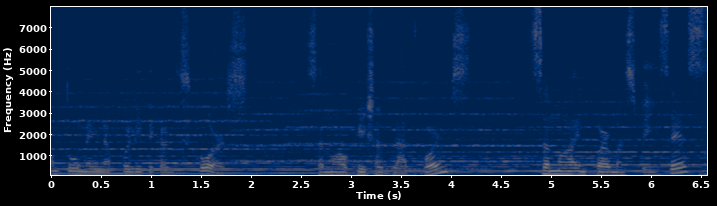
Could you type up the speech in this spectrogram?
ang tunay na political discourse? Sa mga official platforms? Sa mga informal spaces?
